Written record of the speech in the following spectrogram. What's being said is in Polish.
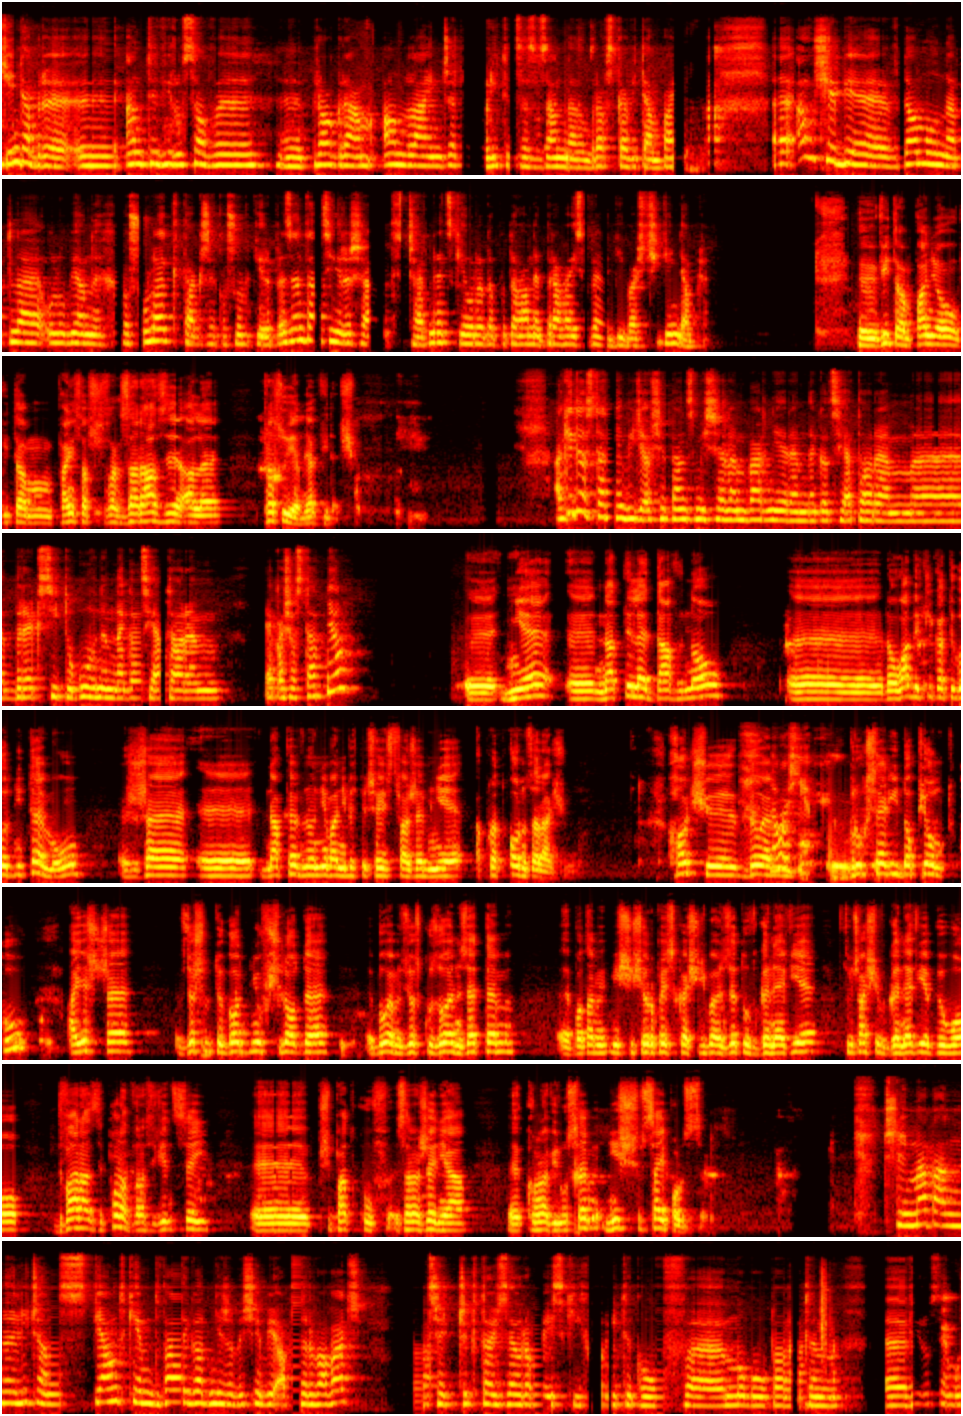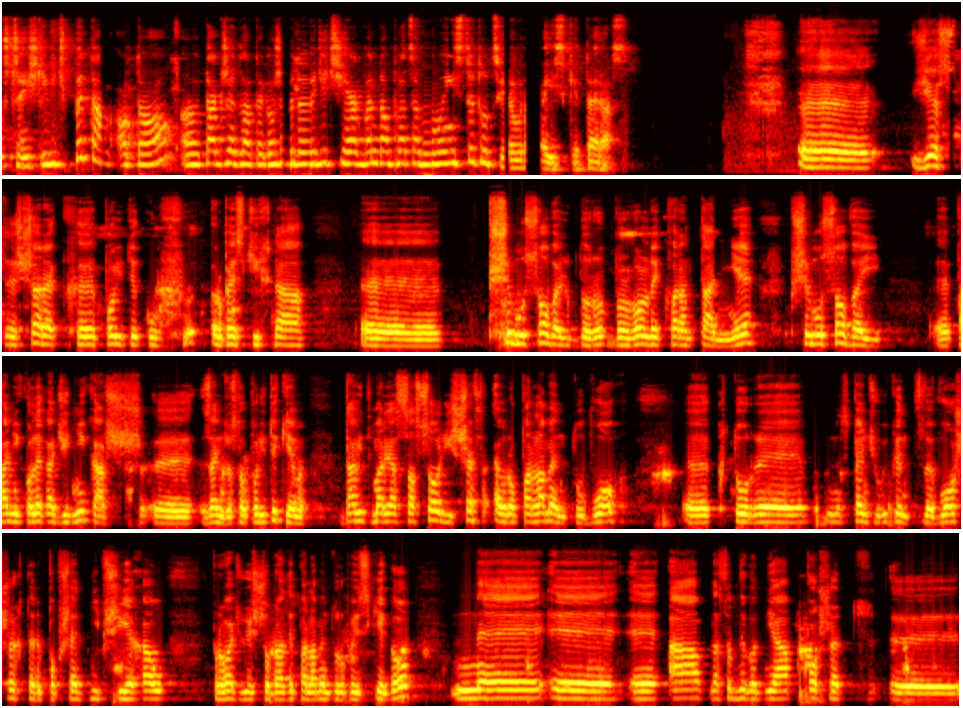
Dzień dobry. Y, Antywirusowy y, program online Rzecz o Polityce Zuzanna Dąbrowska. Witam Państwa. E, A u siebie w domu na tle ulubionych koszulek, także koszulki reprezentacji, Ryszard Czarnecki, eurodeputowany Prawa i Sprawiedliwości. Dzień dobry. Y, Witam panią, witam państwa w czasach zarazy, ale pracujemy, jak widać. A kiedy ostatnio widział się Pan z Michelem Barnierem, negocjatorem e, Brexitu, głównym negocjatorem? Jakoś ostatnio? Y, Nie y, na tyle dawno, no ładnych kilka tygodni temu, że na pewno nie ma niebezpieczeństwa, że mnie akurat on zaraził. Choć byłem No w Brukseli do piątku, a jeszcze w zeszłym tygodniu w środę byłem w związku z ONZ-em, e, bo tam mieści się Europejska Siedziba ONZ-u w Genewie. W tym czasie w Genewie było dwa razy, ponad dwa razy więcej e, przypadków zarażenia e, koronawirusem niż w całej Polsce. Czyli ma Pan, licząc z piątkiem, dwa tygodnie, żeby siebie obserwować, patrzeć, czy ktoś z europejskich polityków e, mógł Pana tym e, wirusem uszczęśliwić. Pytam o to e, także dlatego, żeby dowiedzieć się, jak będą pracowały instytucje europejskie teraz. E, Jest szereg polityków europejskich na e, przymusowej lub dobrowolnej kwarantannie. Przymusowej e, pani kolega dziennikarz, zanim został politykiem, Dawid Maria Sassoli, szef Europarlamentu Włoch, który spędził weekend we Włoszech, ten poprzedni przyjechał, prowadził jeszcze obrady Parlamentu Europejskiego, a następnego dnia poszedł e,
